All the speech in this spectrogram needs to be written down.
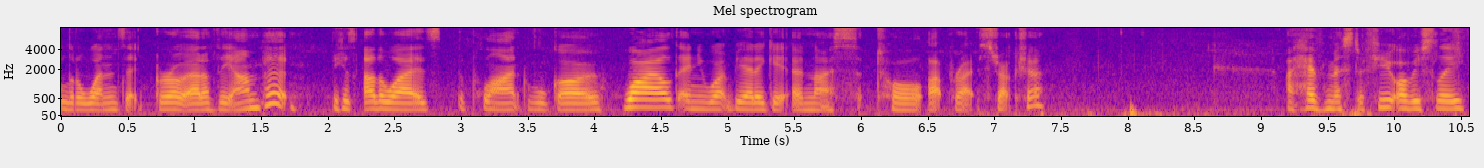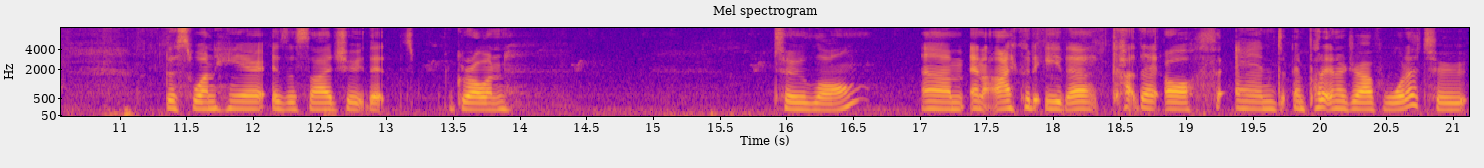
little ones that grow out of the armpit because otherwise the plant will go wild and you won't be able to get a nice tall upright structure. I have missed a few obviously. This one here is a side shoot that's grown too long um, and I could either cut that off and, and put it in a jar of water to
